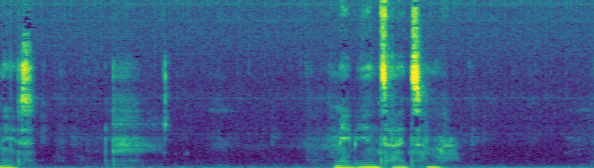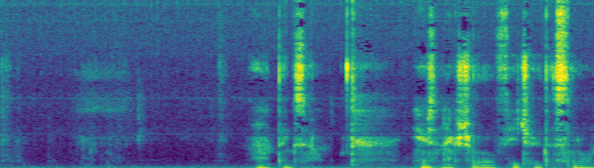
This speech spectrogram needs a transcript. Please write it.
on these. Maybe inside somewhere. I don't think so. Here's an extra little feature this little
